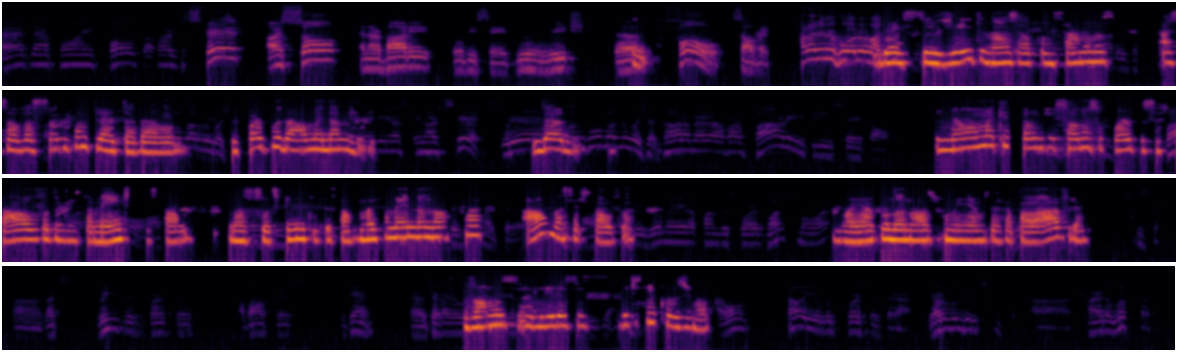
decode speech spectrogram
At that point, both our spirit, our soul, and our body will be saved. We will reach the full salvation. Desse jeito, nós alcançamos a salvação completa do corpo, da alma e da mente da, não é uma questão de só nosso corpo ser salvo, da nossa mente ser salvo, nosso espírito ser salvo, mas também da nossa alma ser salva. Amanhã, quando nós ruminemos essa palavra, vamos ler esses versículos de novo.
